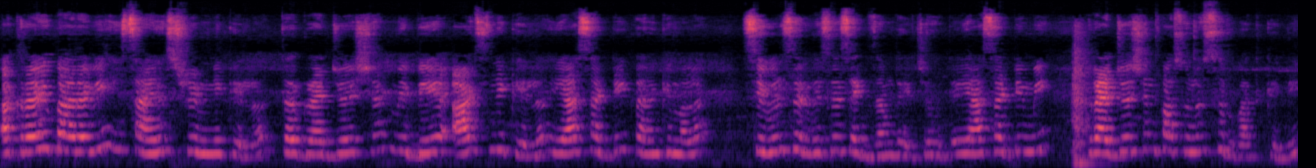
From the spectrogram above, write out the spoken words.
अकरावी बारावी सायन्स स्ट्रीमने केलं तर ग्रॅज्युएशन मी बी ए आर्ट्सने केलं यासाठी कारण की मला सिव्हिल सर्व्हिसेस एक्झाम द्यायचे होते यासाठी मी ग्रॅज्युएशनपासूनच सुरुवात केली.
